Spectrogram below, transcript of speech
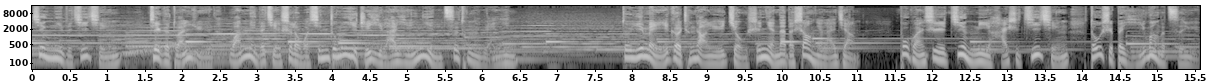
静谧的激情，这个短语完美的解释了我心中一直以来隐隐刺痛的原因。对于每一个成长于九十年代的少年来讲，不管是静谧还是激情，都是被遗忘的词语。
